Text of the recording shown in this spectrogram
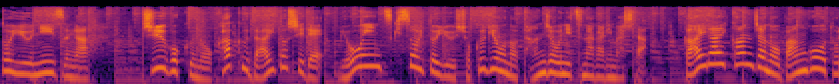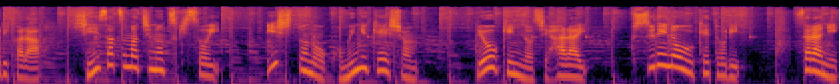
というニーズが中国の各大都市で病院付き添いという職業の誕生につながりました。外来患者の番号を取りから診察待ちの付き添い医師とのコミュニケーション料金の支払い薬の受け取りさらに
